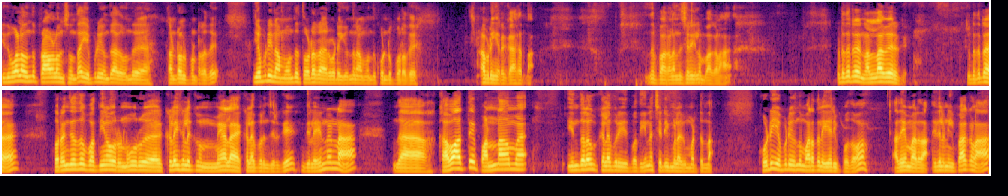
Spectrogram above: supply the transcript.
இது போல் வந்து ப்ராப்ளம்ஸ் வந்தால் எப்படி வந்து அதை வந்து கண்ட்ரோல் பண்ணுறது எப்படி நம்ம வந்து தொடர் அறுவடைக்கு வந்து நம்ம வந்து கொண்டு போகிறது அப்படிங்கிறதுக்காக தான் இது பார்க்கலாம். இந்த செடிகளும் பார்க்கலாம். கிட்டத்தட்ட நல்லாவே இருக்குது கிட்டத்தட்ட குறைஞ்சது பார்த்தீங்கன்னா ஒரு நூறு கிளைகளுக்கு மேலே கிளை பிரிஞ்சிருக்கு. இதில் என்னென்னா இந்த கவாத்தே பண்ணாமல் இந்தளவுக்கு கிளை பார்த்தீங்கன்னா செடி மிளகு மட்டும்தான். கொடி எப்படி வந்து மரத்தில் ஏறி போதும் அதே மாதிரி தான் இதில் நீங்கள் பார்க்கலாம்.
